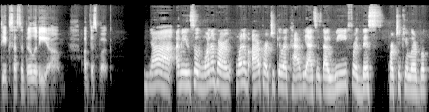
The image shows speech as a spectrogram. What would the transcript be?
the accessibility um, of this book. Yeah, I mean, so one of our one of our particular caveats is that we, for this particular book,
